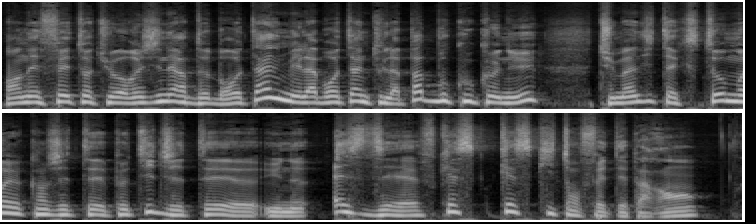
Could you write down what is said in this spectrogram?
En effet, toi tu es originaire de Bretagne, mais la Bretagne tu l'as pas beaucoup connue. Tu m'as dit texto, moi quand j'étais petite j'étais euh, une SDF. Qu'est-ce qu'est-ce qui t'ont fait tes parents?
